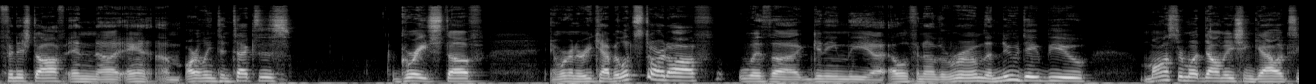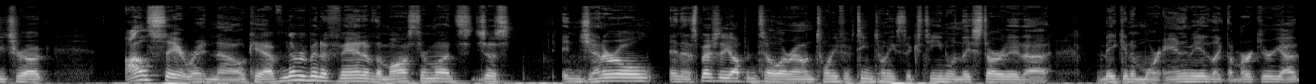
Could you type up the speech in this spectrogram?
finished off in uh, um, Arlington, Texas. Great stuff. And we're going to recap it. Let's start off with uh, getting the uh, elephant out of the room. The new debut Monster Mutt Dalmatian Galaxy truck. I'll say it right now, okay? I've never been a fan of the Monster Mutts just in general, and especially up until around 2015, 2016 when they started uh, making them more animated, like the Mercury. I,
